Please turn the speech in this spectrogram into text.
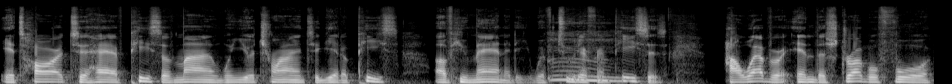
it's hard to have peace of mind when you're trying to get a piece of humanity with two different mm. pieces. However, in the struggle for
